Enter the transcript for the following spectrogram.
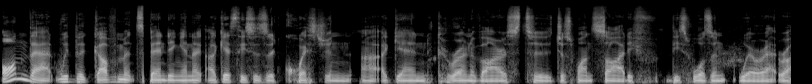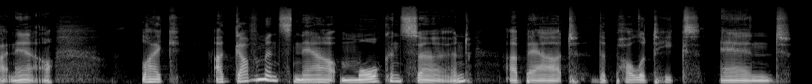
on that, with the government spending, and I guess this is a question uh, again, coronavirus to just one side. If this wasn't where we're at right now, like, are governments now more concerned? About the politics and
